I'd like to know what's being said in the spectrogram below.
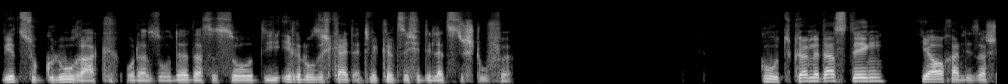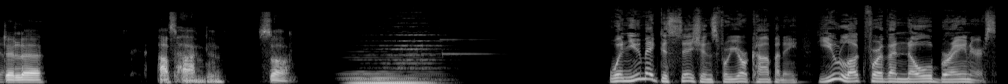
wird zu Glurak oder so, ne? Das ist so, die Ehrelosigkeit entwickelt sich in die letzte Stufe. Gut, können wir das Ding hier auch an dieser Stelle können abhaken. So. When you make decisions for your company, you look for the no brainers.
